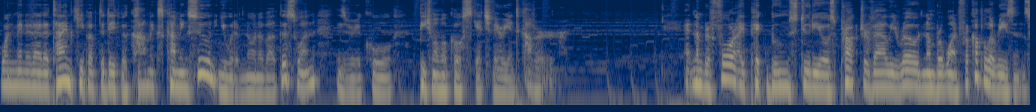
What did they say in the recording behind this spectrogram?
one minute at a time, keep up to date with comics coming soon. You would have known about this one, this very cool Peach Momoko sketch variant cover. At number four, I pick Boom Studios' Proctor Valley Road number one for a couple of reasons.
